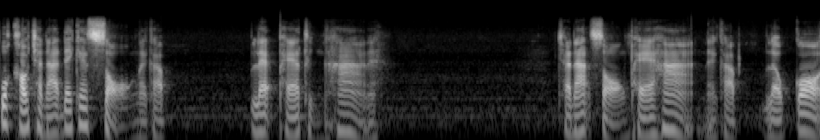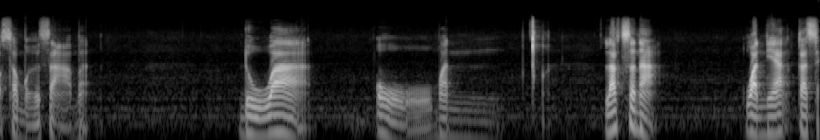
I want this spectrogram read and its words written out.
พวกเขาชนะได้แค่สองนะครับ และแพ้ถึงห้านะชนะ 2 แพ้ 5 นะครับ แล้วก็เสมอ3อะดูว่า โอ้มันลักษณะวันนี้กระแส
